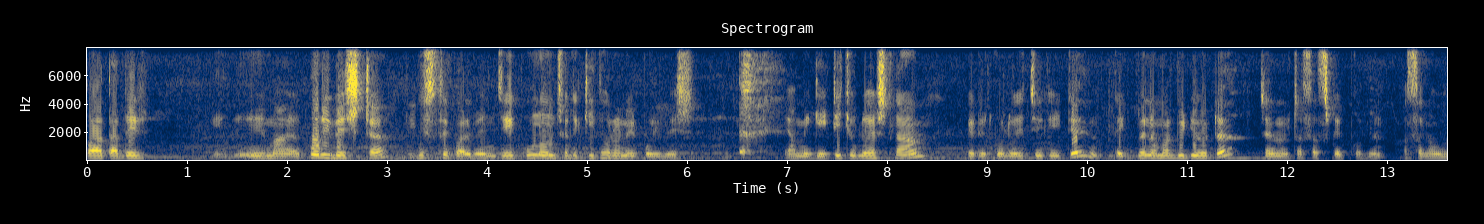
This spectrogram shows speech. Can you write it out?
বা তাদের পরিবেশটা বুঝতে পারবেন যে কোন অঞ্চলে কি ধরনের পরিবেশ। আমি গেটে চলে আসলাম, ক্যাডেট কলেজের গেটে দেখবেন আমার ভিডিওটা, চ্যানেলটা সাবস্ক্রাইব করবেন। আসসালামু আলাইকুম।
